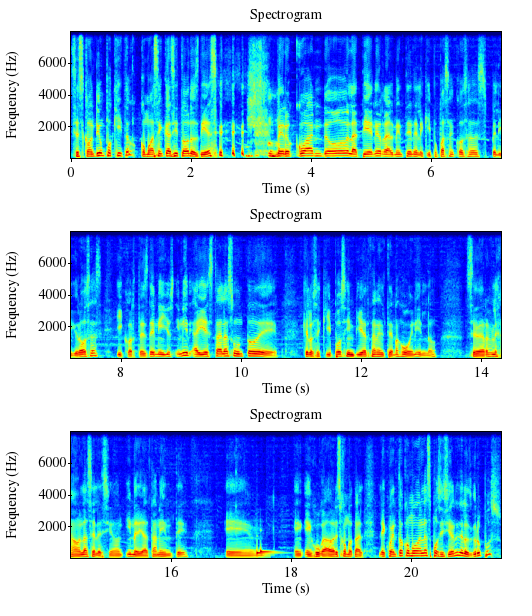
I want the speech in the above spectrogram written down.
se esconde un poquito, como hacen casi todos los 10. Pero cuando la tiene realmente en el equipo pasan cosas peligrosas y Cortés de Millos. Y mire, ahí está el asunto de que los equipos inviertan en el tema juvenil, ¿no? Se ve reflejado en la selección inmediatamente eh, en jugadores como tal. Le cuento cómo van las posiciones de los grupos.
